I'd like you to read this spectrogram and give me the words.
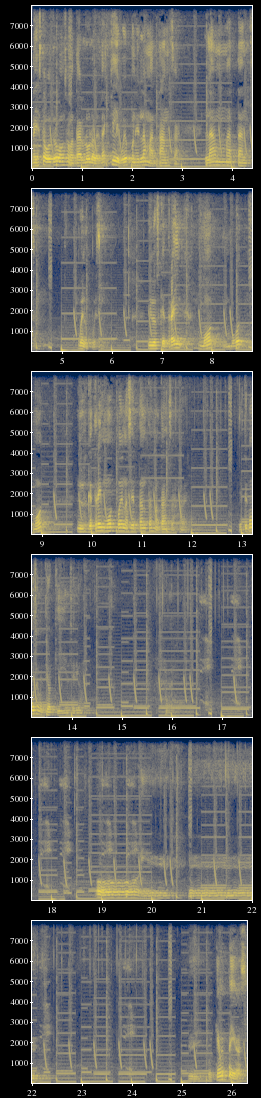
Ahí está otro, vamos a matarlo. La verdad que le voy a poner la matanza. La matanza. Bueno, pues. Y los que traen mod, mod, mod. Los que traen mod pueden hacer tantas matanzas. A ver. ¿Este cómo se metió aquí? En serio. Eh. Eh, ¿Por qué me pegas?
